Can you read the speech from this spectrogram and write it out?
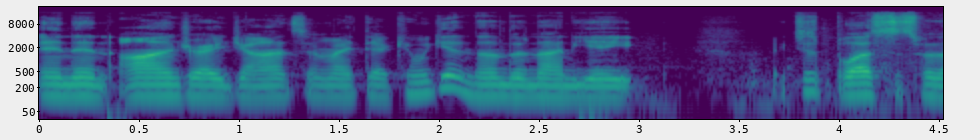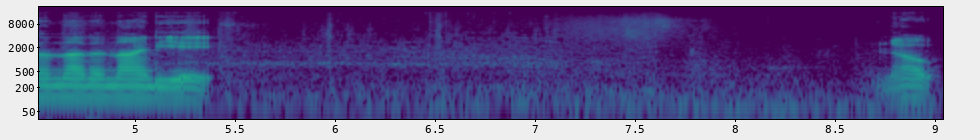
and then Andre Johnson right there. Can we get another 98? Like, just bless us with another 98. Nope.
